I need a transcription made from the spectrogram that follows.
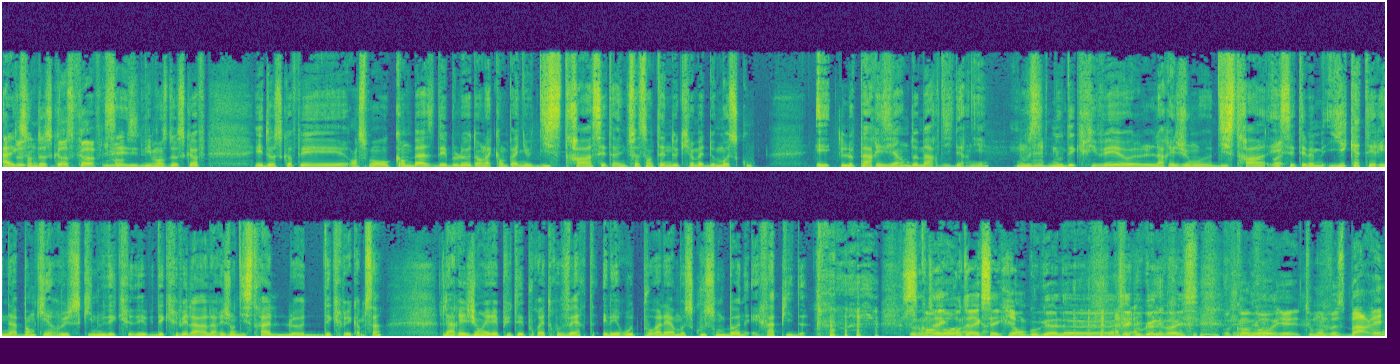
Alexandre Doskov. Doskov, C'est l'immense Doskov. Et Doskov est en ce moment au camp de base des Bleus dans la campagne d'Istra. C'est à une soixantaine de kilomètres de Moscou. Et le Parisien de mardi dernier nous, Mhm. nous décrivait euh, la région euh, d'Istra, et c'était même Yekaterina, banquière russe, qui nous décri- décrivait la, la région d'Istra, elle le décrivait comme ça. La région est réputée pour être verte, et les routes pour aller à Moscou sont bonnes et rapides. Donc, on en dirait, gros, on dirait que c'est écrit en Google, euh, Google Voice. Donc en gros, et tout le monde veut se barrer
